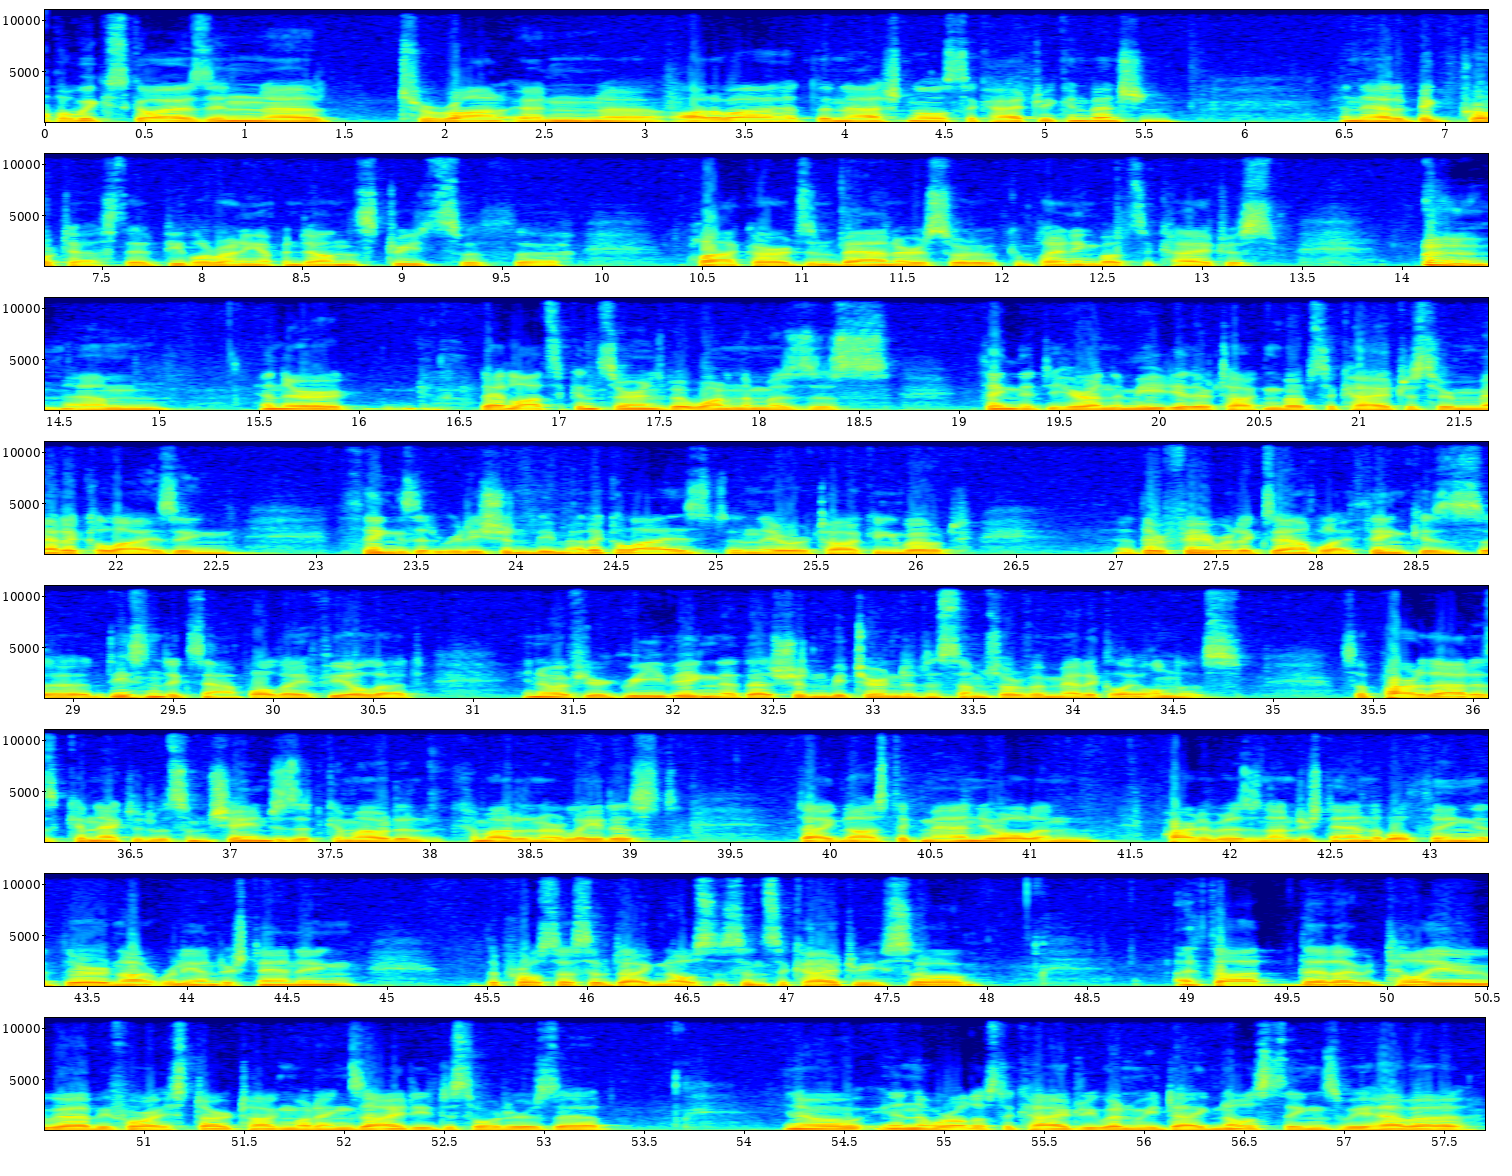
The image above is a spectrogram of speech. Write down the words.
couple of weeks ago, I was in uh, Toronto, in uh, Ottawa at the National Psychiatry Convention, and they had a big protest. They had people running up and down the streets with uh, placards and banners, sort of complaining about psychiatrists. um, and they had lots of concerns, but one of them was this thing that you hear on the media. They're talking about psychiatrists are medicalizing things that really shouldn't be medicalized, and they were talking about their favorite example, I think, is a decent example. They feel that, you know, if you're grieving, that that shouldn't be turned into some sort of a medical illness. So part of that is connected with some changes that come out and come out in our latest diagnostic manual, and part of it is an understandable thing that they're not really understanding the process of diagnosis in psychiatry. So I thought that I would tell you uh, before I start talking about anxiety disorders that you know, in the world of psychiatry, when we diagnose things, we have a,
